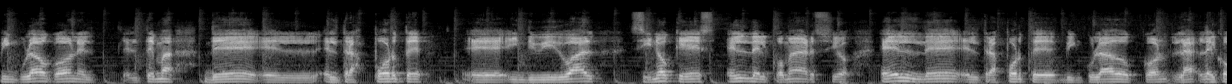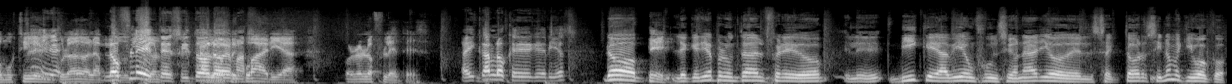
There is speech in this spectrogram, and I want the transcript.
vinculado con el, tema del de el transporte eh, individual, sino que es el del comercio, el del transporte vinculado con el combustible vinculado a la los fletes y todo lo demás. Los fletes. Ahí, Carlos, ¿qué querías? No, le quería preguntar a Alfredo, vi que había un funcionario del sector, si no me equivoco,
